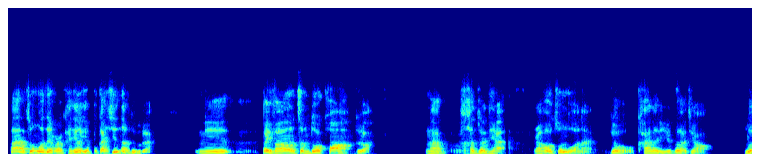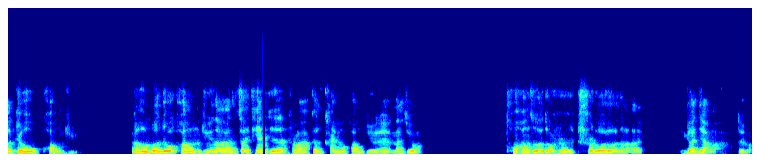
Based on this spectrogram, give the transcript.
那中国这边肯定也不甘心的，对不对？你北方这么多矿，对吧？那很赚钱。然后中国呢，又开了一个叫滦州矿务局。然后滦州矿务局呢，在天津是吧？跟开平矿务局那就同行者都是赤裸裸的冤家嘛，对吧？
